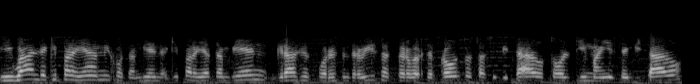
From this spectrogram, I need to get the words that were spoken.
Igual, de aquí para allá, mijo, también, de aquí para allá también. Gracias por esta entrevista, espero verte pronto, estás invitado, todo el team ahí está invitado.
